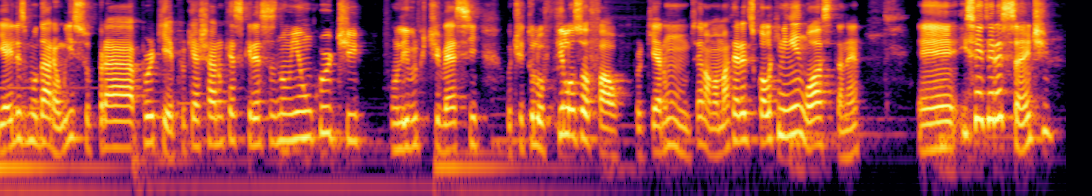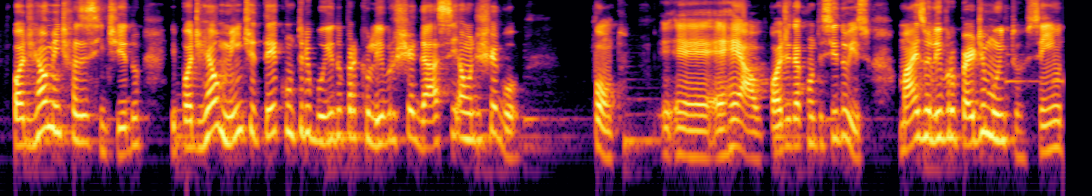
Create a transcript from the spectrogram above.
E aí eles mudaram isso para por quê? Porque acharam que as crianças não iam curtir um livro que tivesse o título filosofal, porque era um, sei lá, uma matéria de escola que ninguém gosta, né? É, isso é interessante, pode realmente fazer sentido e pode realmente ter contribuído para que o livro chegasse aonde chegou. Ponto. É, é, real, pode ter acontecido isso. Mas o livro perde muito sem o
